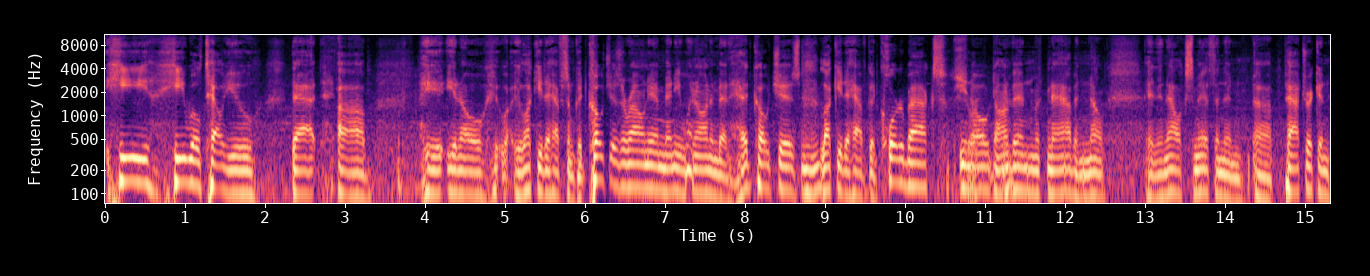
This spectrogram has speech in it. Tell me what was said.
he he will tell you that uh, he you know he- lucky to have some good coaches around him. Many went on and been head coaches. Lucky to have good quarterbacks. You know Donovan McNabb and now and then Alex Smith and then uh, Patrick and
